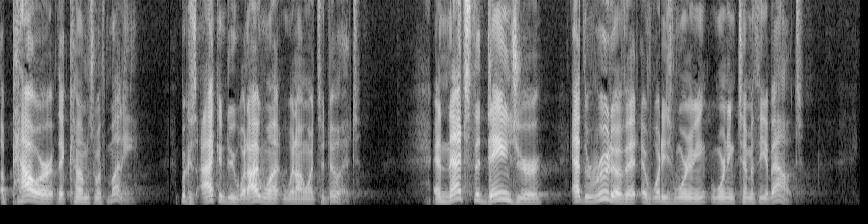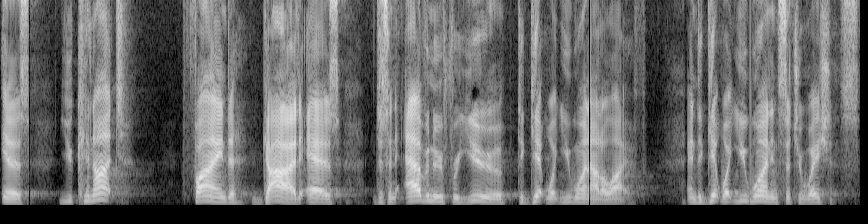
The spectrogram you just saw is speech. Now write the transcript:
of power that comes with money because I can do what I want when I want to do it. And that's the danger at the root of it of what he's warning, warning Timothy about is you cannot find God as just an avenue for you to get what you want out of life and to get what you want in situations.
